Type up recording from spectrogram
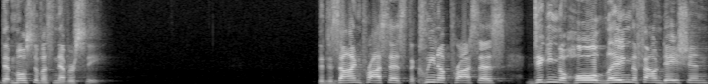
that most of us never see. The design process, the cleanup process, digging the hole, laying the foundation,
